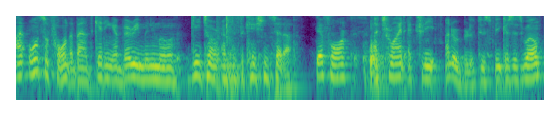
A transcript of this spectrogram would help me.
I also thought about getting a very minimal guitar amplification setup. Therefore, I tried actually other Bluetooth speakers as well.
